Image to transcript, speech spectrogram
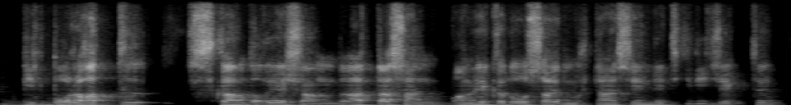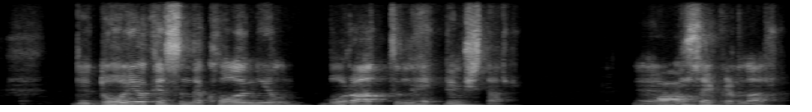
bir boru hattı skandalı yaşandı. Hatta sen Amerika'da olsaydın muhtemelen seni de etkileyecekti. Doğu yakasında Colonial boru hattını hacklemişler. E, wow. Rus hackerlar.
